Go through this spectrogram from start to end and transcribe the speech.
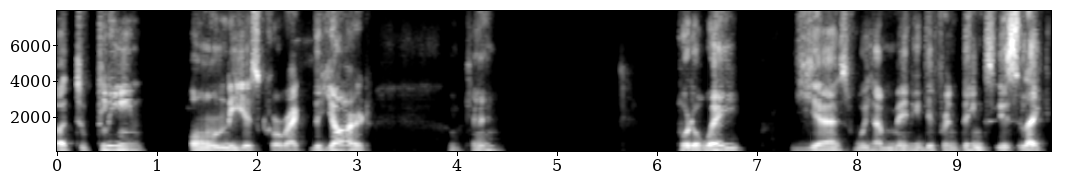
But to clean only is correct the yard. Okay. Put away. Yes, we have many different things. It's like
